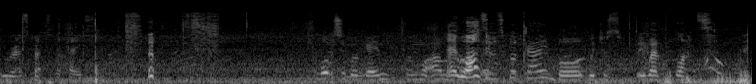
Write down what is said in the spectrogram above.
We were expecting the pace. Looks a good game from what I was It was, it was a good game, but we just, it went flat. It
